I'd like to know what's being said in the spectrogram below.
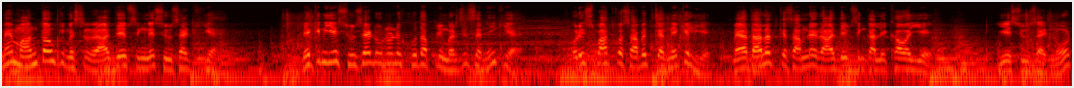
मैं मानता हूँ कि मिस्टर राजदेव सिंह ने सुसाइड किया है। लेकिन ये सुसाइड उन्होंने खुद अपनी मर्ज़ी से नहीं किया है। और इस बात को साबित करने के लिए मैं अदालत के सामने राजदीप सिंह का लिखा हुआ ये ये सुसाइड नोट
